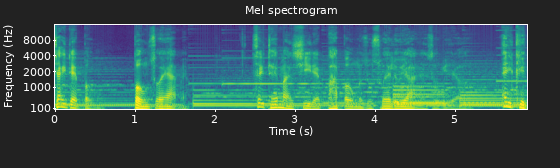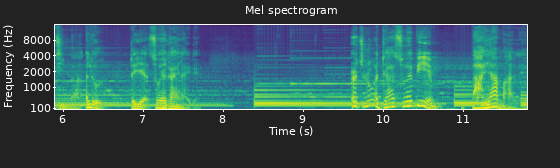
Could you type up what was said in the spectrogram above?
ကြိုက်တဲ့ပုံပုံဆွဲရမယ်စိတ်ထဲမှာရှိတဲ့ဘာပုံမဆိုဆွဲလို့ရတယ်ဆိုပြီးတော့အဲ့ဒီခေတ်ကြီးမှာအဲ့လိုတရက်ဆွဲခိုင်းလိုက်တယ်အဲ့တော့ကျွန်တော်ကဒါဆွဲပြီးရင်ဘာရမှာလဲ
